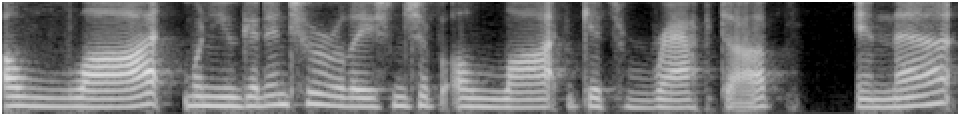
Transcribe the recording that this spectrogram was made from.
a lot, when you get into a relationship, a lot gets wrapped up in that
